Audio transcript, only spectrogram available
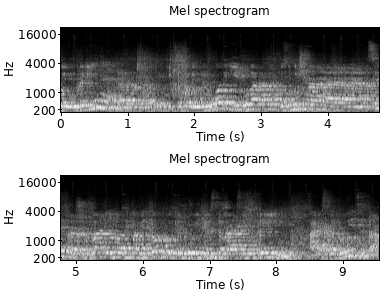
цілої України, е, який проходив у Львові, і була озвучена е, цифра, що 2 мільйони пам'яток потребують реставрації в Україні, а реставрується там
